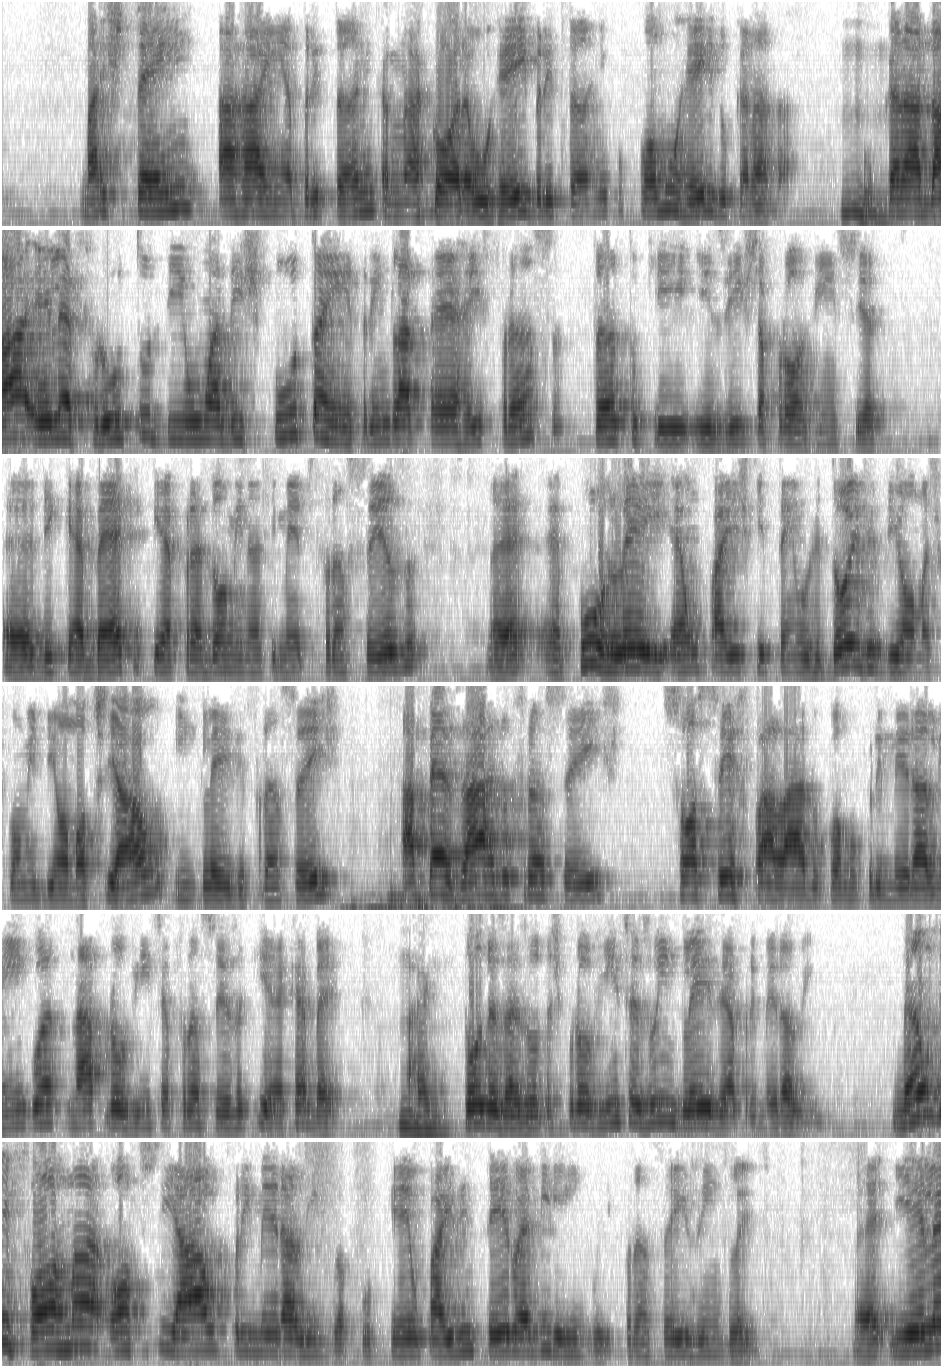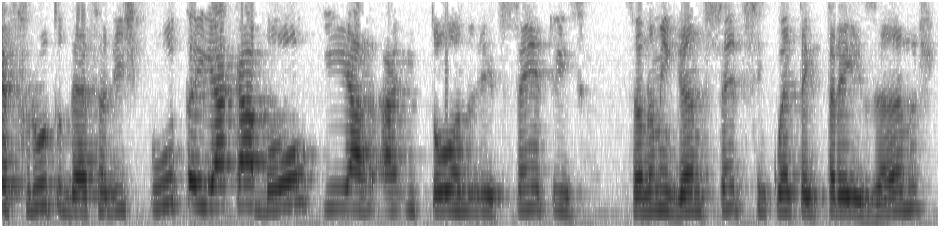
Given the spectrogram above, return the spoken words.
mas tem a rainha britânica, agora o rei britânico, como rei do Canadá. Uhum. O Canadá ele é fruto de uma disputa entre Inglaterra e França, tanto que existe a província é, de Quebec, que é predominantemente francesa. Né? É, por lei, é um país que tem os dois idiomas como idioma oficial, inglês e francês, apesar do francês só ser falado como primeira língua na província francesa, que é Quebec. Uhum. Todas as outras províncias, o inglês é a primeira língua. Não de forma oficial primeira língua, porque o país inteiro é bilíngue, francês e inglês. É, e ele é fruto dessa disputa e acabou que a, a, em torno de, cento, se eu não me engano, 153 anos,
